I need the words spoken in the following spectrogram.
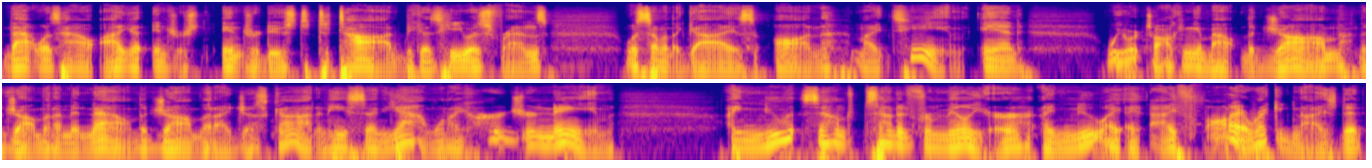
that was how I got introduced to Todd because he was friends with some of the guys on my team. And we were talking about the job, the job that I'm in now, the job that I just got. And he said, Yeah, when I heard your name, I knew it sound, sounded familiar. I knew, I, I, I thought I recognized it.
